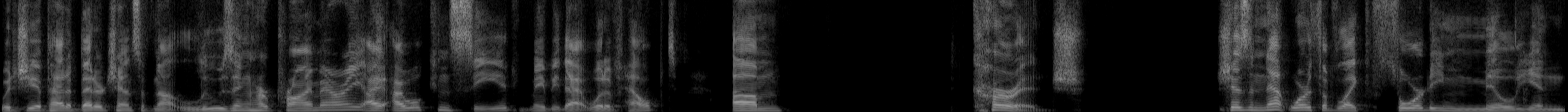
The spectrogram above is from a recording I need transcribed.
would she have had a better chance of not losing her primary? I, I will concede maybe that would have helped. Um, courage. She has a net worth of like $40 million.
